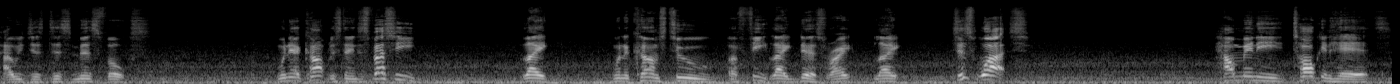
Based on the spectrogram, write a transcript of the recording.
how we just dismiss folks when they accomplish things, especially like when it comes to a feat like this, right? Like, just watch how many talking heads,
